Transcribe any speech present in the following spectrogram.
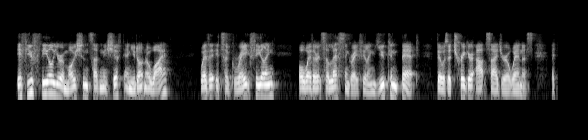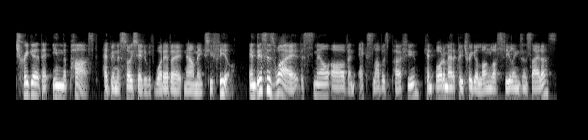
If you feel your emotions suddenly shift and you don't know why, whether it's a great feeling or whether it's a less than great feeling, you can bet there was a trigger outside your awareness, a trigger that in the past had been associated with whatever it now makes you feel. And this is why the smell of an ex lover's perfume can automatically trigger long lost feelings inside us.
